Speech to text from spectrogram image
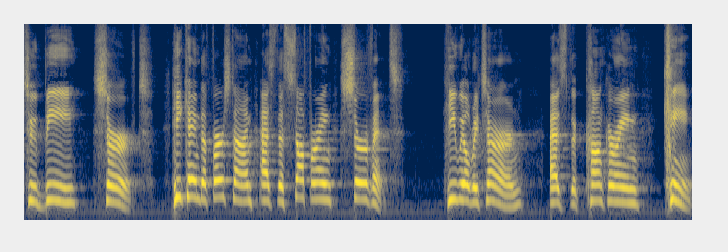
to be served. He came the first time as the suffering servant. He will return as the conquering king.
